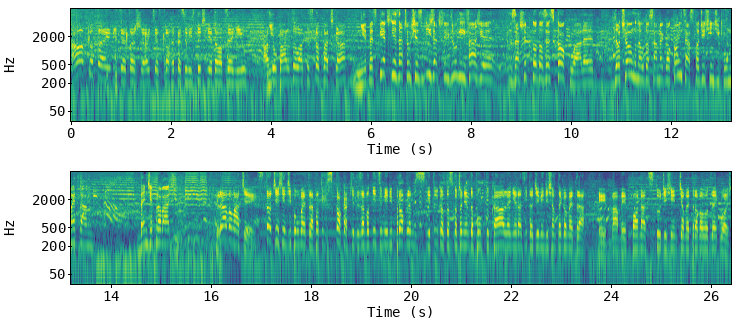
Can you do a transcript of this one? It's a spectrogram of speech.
No tutaj widzę coś, ojciec trochę pesymistycznie to ocenił, a Nie- tu bardzo ładny skok Maćka. niebezpiecznie zaczął się zbliżać w tej drugiej fazie za szybko do zeskoku, ale dociągnął do samego końca 110,5 metra. Będzie prowadził. Brawo Maciej! 110,5 metra po tych skokach, kiedy zawodnicy mieli problem z, nie tylko z doskoczeniem do punktu K, ale nieraz i do 90 metra. Mamy ponad 110-metrową odległość.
